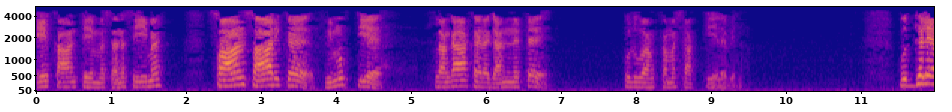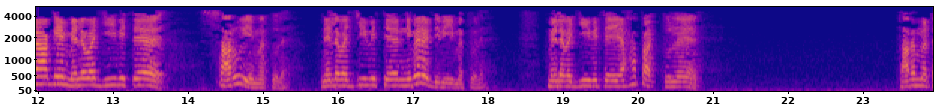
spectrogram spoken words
ඒකාන්තයෙන්ම සනසීම සාංශාරික විමුක්තිය ළඟා කර ගන්නට පුළුවන්කම ශක්තිය ලැබෙනවා. පුද්ගලයාගේ මෙලව ජීවිතය සරු වීම තුළ, මෙලව ජීවිතය නිවැරදි වීම තුළ, මෙලව ජීවිතයේ යහපත් තුන තරමට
